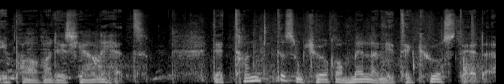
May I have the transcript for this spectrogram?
i Paradis kjærlighet. Det er tante som kjører Melanie til kurstedet.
